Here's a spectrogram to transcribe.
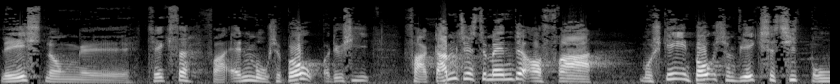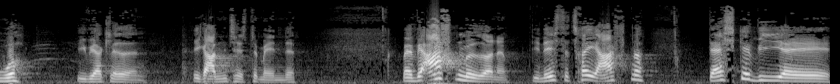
læse nogle øh, tekster fra 2. Mosebog, og det vil sige fra Gamle Testamente og fra måske en bog, som vi ikke så tit bruger i virkeligheden i Gamle Testamente. Men ved aftenmøderne, de næste tre aftener, der skal vi øh,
